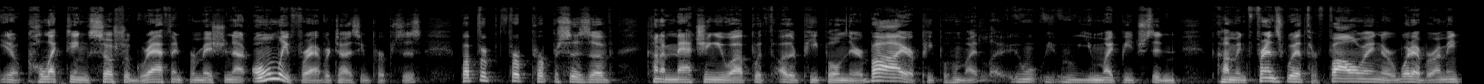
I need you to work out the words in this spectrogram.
you know, collecting social graph information not only for advertising purposes, but for, for purposes of kind of matching you up with other people nearby or people who might who, who you might be interested in becoming friends with or following or whatever. I mean,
